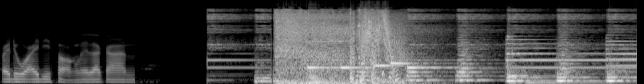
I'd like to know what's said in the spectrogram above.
ไปดู ID สองเลยละกัน Thank you.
